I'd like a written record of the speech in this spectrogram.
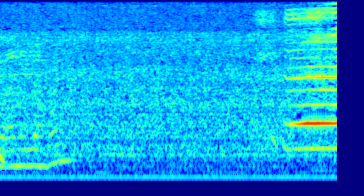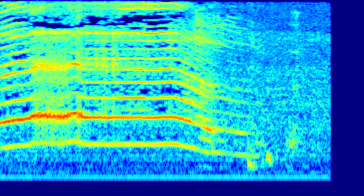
Daan nilang ano? ano?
